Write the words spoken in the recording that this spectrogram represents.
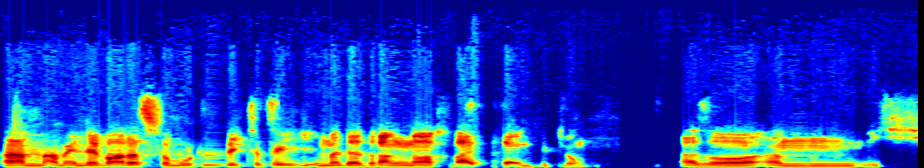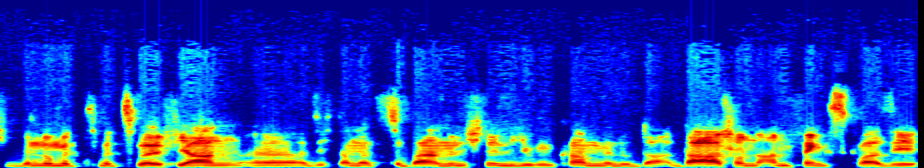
Ähm, am Ende war das vermutlich tatsächlich immer der Drang nach Weiterentwicklung. Also ähm, ich, wenn du mit mit zwölf Jahren, äh, als ich damals zu Bayern München in die Jugend kam, wenn du da, da schon anfängst quasi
